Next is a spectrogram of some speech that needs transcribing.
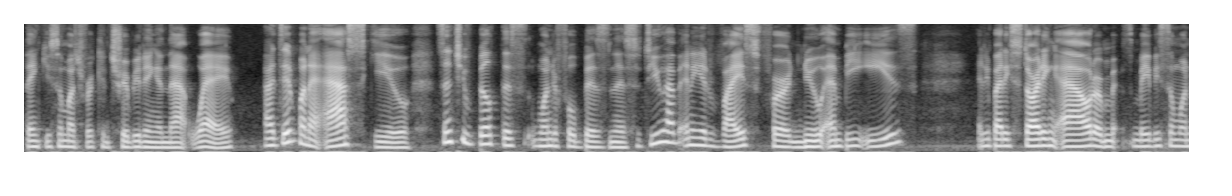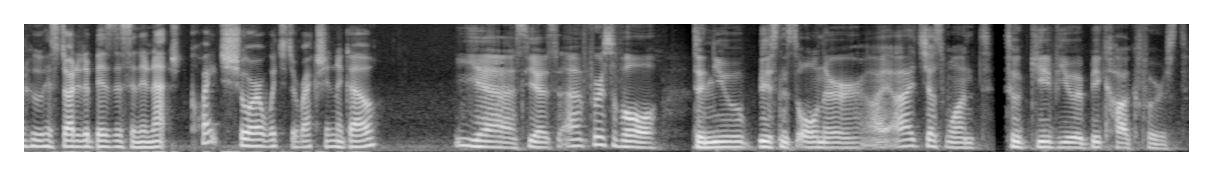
thank you so much for contributing in that way. I did want to ask you, since you've built this wonderful business, do you have any advice for new MBEs? Anybody starting out, or maybe someone who has started a business and they're not quite sure which direction to go? Yes, yes. Uh, first of all, the new business owner, I, I just want to give you a big hug first.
